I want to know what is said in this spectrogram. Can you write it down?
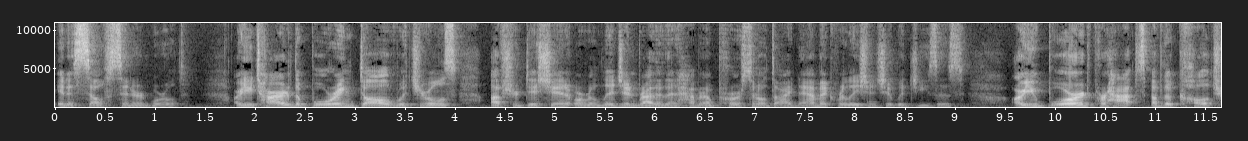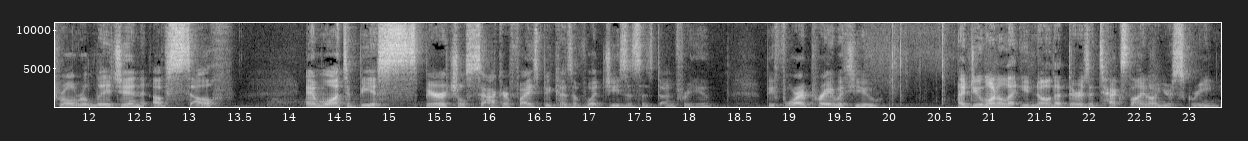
in a self centered world? Are you tired of the boring, dull rituals of tradition or religion rather than having a personal, dynamic relationship with Jesus? Are you bored, perhaps, of the cultural religion of self and want to be a spiritual sacrifice because of what Jesus has done for you? Before I pray with you, I do want to let you know that there is a text line on your screen.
